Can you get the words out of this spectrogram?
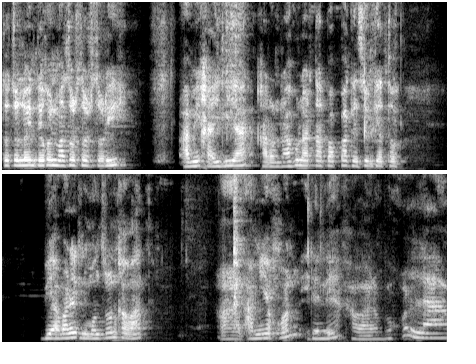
তো চলো দেখুন মাছের চরচরি আমি খাই লিয়া কারণ রাহুল আর তার পাপ্পা গেছিল গিয়া তো? বিয়া বাড়ির নিমন্ত্রণ খাওয়াত আর আমি এখন এটা নিয়ে খাওয়া আরম্ভ করলাম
